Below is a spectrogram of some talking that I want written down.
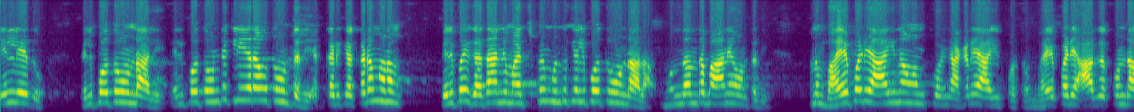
ఏం లేదు. వెళ్ళిపోతూ ఉండాలి. వెళ్ళిపోతూ ఉంటే క్లియర్ అవుతూ ఉంటది. ఎక్కడికక్కడ మనం వెళ్ళిపోయి గతాన్ని మర్చిపోయి ముందుకు వెళ్ళిపోతూ ఉండాలి. ముందంతా బాగానే ఉంటది. మనం భయపడి ఆగినాం అనుకోండి అక్కడే ఆగిపోతాం. భయపడి ఆగకుండా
